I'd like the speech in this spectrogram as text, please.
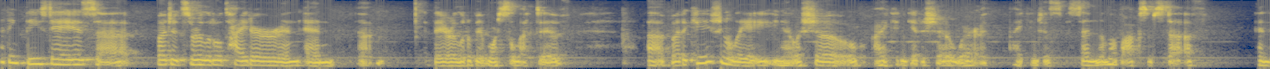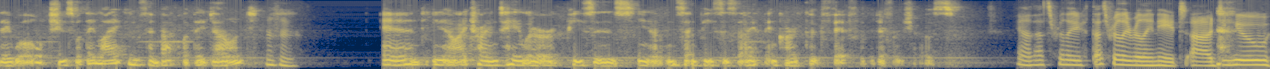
I think these days uh, budgets are a little tighter and, and um, they're a little bit more selective. Uh, but occasionally, you know, a show, I can get a show where I can just send them a box of stuff and they will choose what they like and send back what they don't. Mm-hmm. And, you know, I try and tailor pieces, you know, and send pieces that I think are a good fit for the different shows. Yeah, that's really, that's really, really neat. Uh, do you,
